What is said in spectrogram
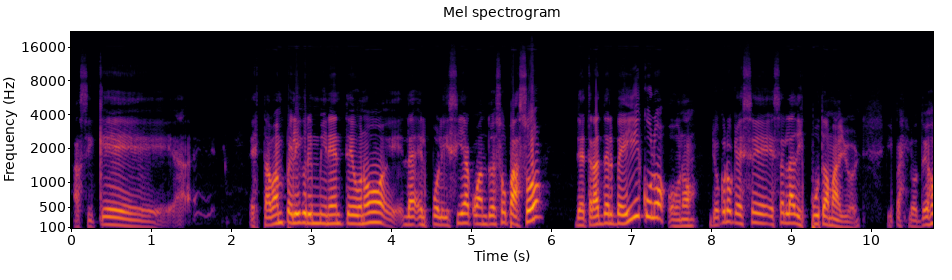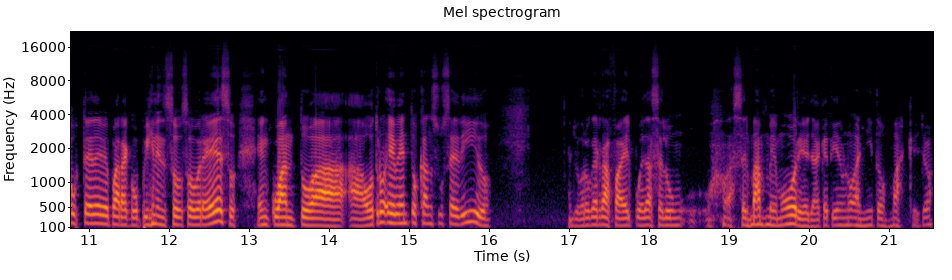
Así que ah, estaba en peligro inminente o no eh, el policía cuando eso pasó detrás del vehículo o no. Yo creo que ese, esa es la disputa mayor. Y pues los dejo a ustedes para que opinen sobre eso. En cuanto a, a, otros eventos que han sucedido, yo creo que Rafael puede hacer, un, hacer más memoria, ya que tiene unos añitos más que yo.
